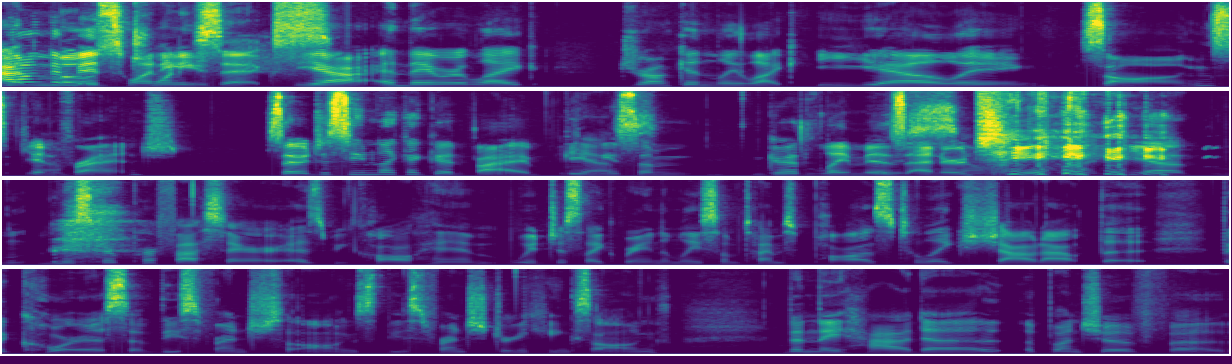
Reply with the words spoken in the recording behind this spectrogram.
young to mid most twenties. 26. Yeah, and they were like drunkenly like yelling songs Yeah. in French. So it just seemed like a good vibe. Gave me some good Les Mis was so energy. much yeah, Mr. Professor, as we call him, would just like randomly sometimes pause to like shout out the the chorus of these French songs, these French drinking songs. Then they had uh, a bunch of uh,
